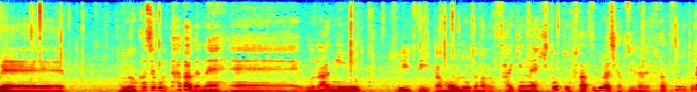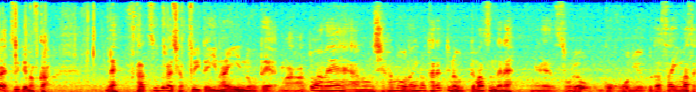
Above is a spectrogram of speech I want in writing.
えー、昔はこれタダでね、えー、うなぎにくっついていたもんでございます最近ね1つ2つぐらいしかついてないで2つぐらいついてますかね、2つぐらいしかついていないので、まあ、あとはね、あの市販のうなぎのタレっていうのを売ってますんでね、えー、それをご購入くださいませ。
